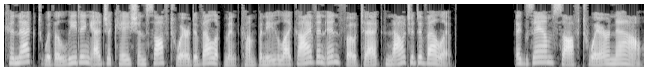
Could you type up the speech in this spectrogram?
Connect with a leading education software development company like Ivan Infotech now to develop exam software now.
